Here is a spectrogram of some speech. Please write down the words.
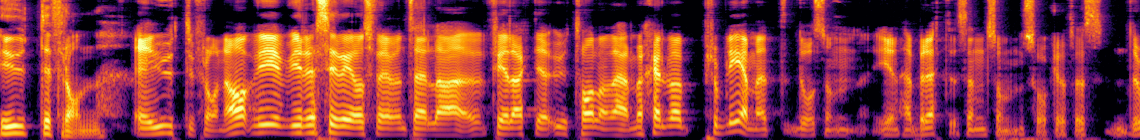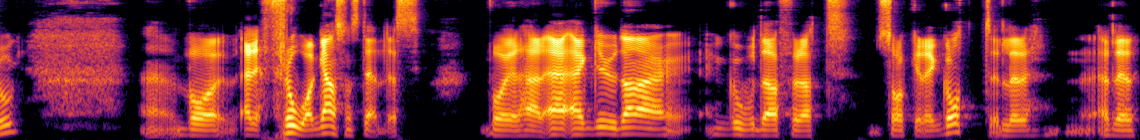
utifrån. är utifrån. Ja, vi, vi reserverar oss för eventuella felaktiga uttalanden här, men själva problemet då som i den här berättelsen som Sokrates drog eh, var, eller frågan som ställdes var ju det här, är, är gudarna goda för att saker är gott eller, eller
